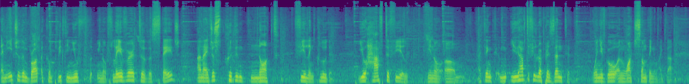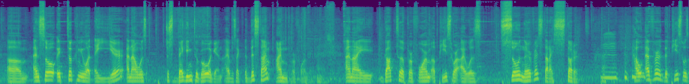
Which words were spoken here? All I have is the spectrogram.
and each of them brought a completely new, you know, flavor to the stage, and I just couldn't not feel included you have to feel, you know, um, I think you have to feel represented when you go and watch something like that. Um, and so it took me, what, a year? And I was just begging to go again. I was like, this time I'm performing. And I got to perform a piece where I was so nervous that I stuttered. Mm. However, the piece was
